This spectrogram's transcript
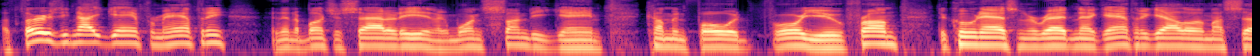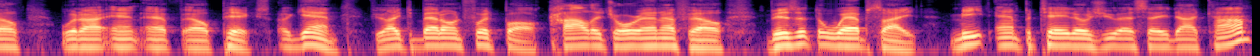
a Thursday night game from Anthony, and then a bunch of Saturday and one Sunday game coming forward for you from the Coon Ass and the Redneck, Anthony Gallo and myself with our NFL picks. Again, if you like to bet on football, college or NFL, visit the website meatandpotatoesusa.com.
